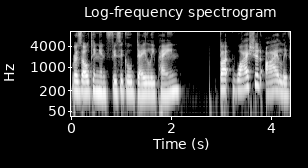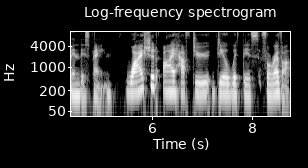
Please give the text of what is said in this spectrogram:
resulting in physical daily pain? But why should I live in this pain? Why should I have to deal with this forever?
